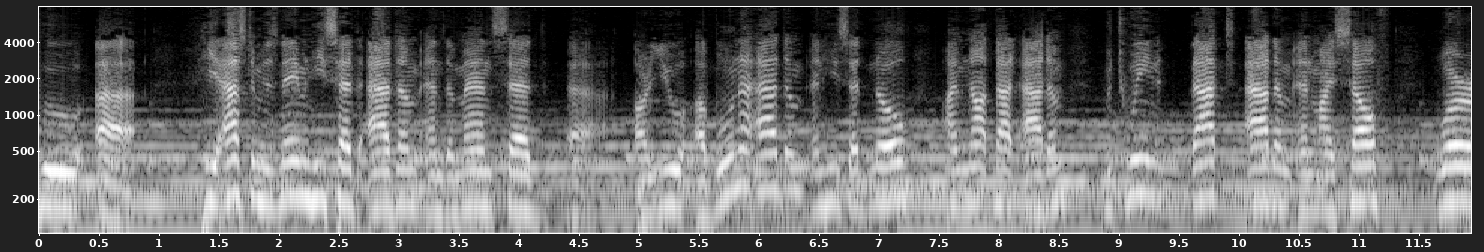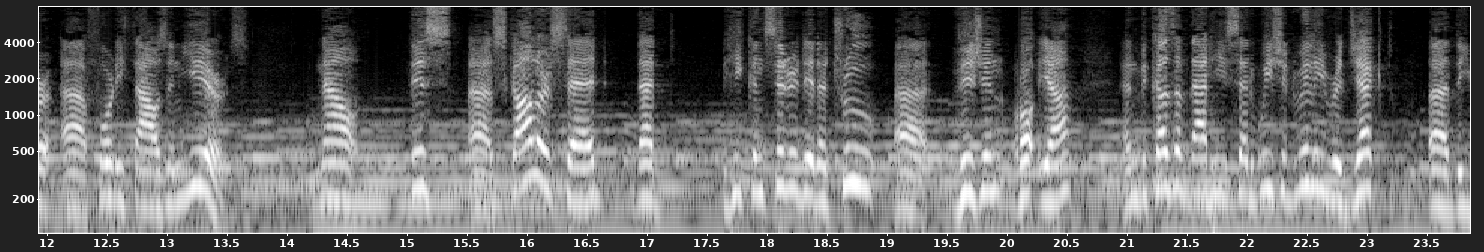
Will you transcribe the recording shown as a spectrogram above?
who uh, he asked him his name and he said Adam and the man said are you Abuna Adam? And he said no I'm not that Adam. Between that Adam and myself were 40,000 years. Now this scholar said that he considered it a true uh, vision, ru'ya, and because of that he said we should really reject uh, the,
